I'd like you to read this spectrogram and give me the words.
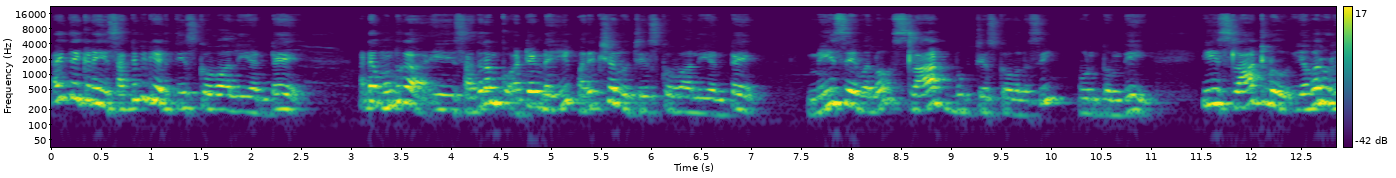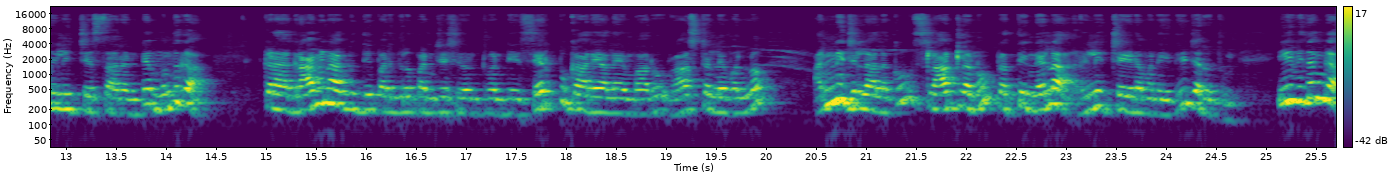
అయితే ఇక్కడ ఈ సర్టిఫికేట్ తీసుకోవాలి అంటే అంటే ముందుగా ఈ సదరంకు అటెండ్ అయ్యి పరీక్షలు చేసుకోవాలి అంటే మీ సేవలో స్లాట్ బుక్ చేసుకోవలసి ఉంటుంది. ఈ స్లాట్లు ఎవరు రిలీజ్ చేస్తారంటే ముందుగా ఇక్కడ గ్రామీణాభివృద్ధి పరిధిలో పనిచేసినటువంటి సెర్ప్ కార్యాలయం వారు రాష్ట్ర లెవెల్లో అన్ని జిల్లాలకు స్లాట్లను ప్రతి నెల రిలీజ్ చేయడం అనేది జరుగుతుంది. ఈ విధంగా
